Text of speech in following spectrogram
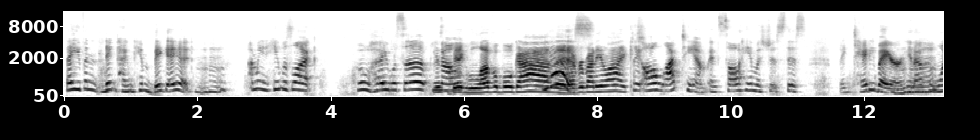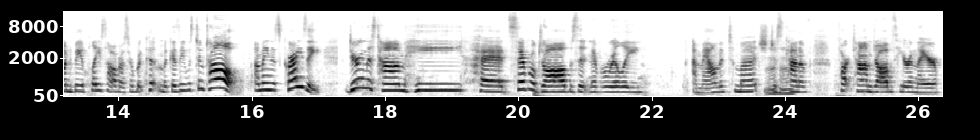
They even nicknamed him Big Ed. Mm-hmm. I mean, he was like, "Oh, hey, what's up?" You This know, big, lovable guy that everybody liked. they all liked him and saw him as just this big teddy bear, you know, Mm-hmm. who wanted to be a police officer but couldn't because he was too tall. I mean, it's crazy. During this time, he had several jobs that never really amounted to much, just Mm-hmm. kind of part time jobs here and there.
